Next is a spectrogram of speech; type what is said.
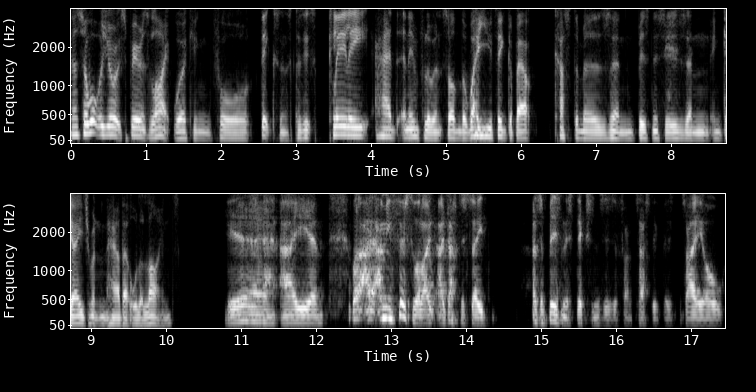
And so, what was your experience like working for Dixon's? Because it's clearly had an influence on the way you think about customers and businesses and engagement and how that all aligns? Yeah, I um, well, I, I, mean, first of all, I, would have to say, as a business, Dixon's is a fantastic business. I owe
